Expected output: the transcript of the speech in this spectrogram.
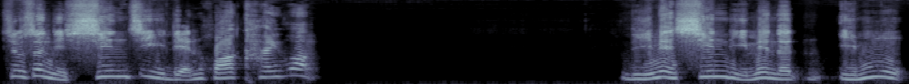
就是你心际莲花开放，里面心里面的银幕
